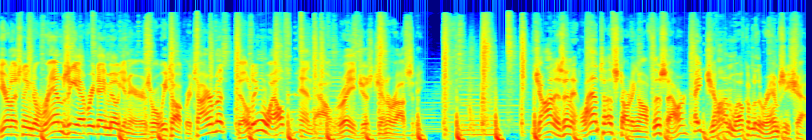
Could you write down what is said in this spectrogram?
You're listening to Ramsey Everyday Millionaires, where we talk retirement, building wealth, and outrageous generosity. John is in Atlanta starting off this hour. Hey, John, welcome to the Ramsey Show.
